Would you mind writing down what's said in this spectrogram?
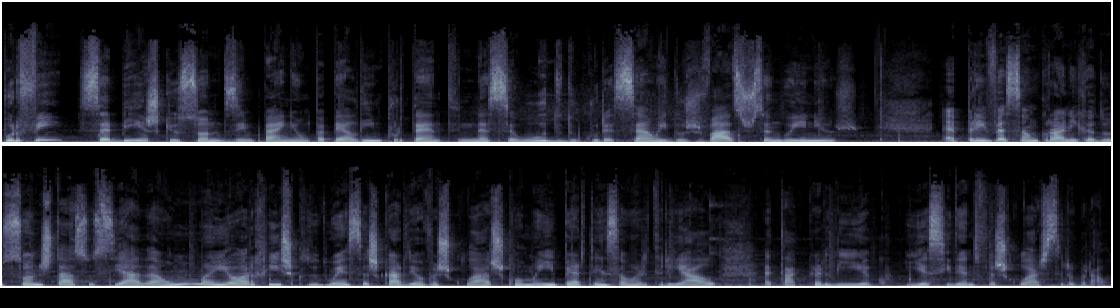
Por fim, sabias que o sono desempenha um papel importante na saúde do coração e dos vasos sanguíneos? A privação crónica do sono está associada a um maior risco de doenças cardiovasculares, como a hipertensão arterial, ataque cardíaco e acidente vascular cerebral.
